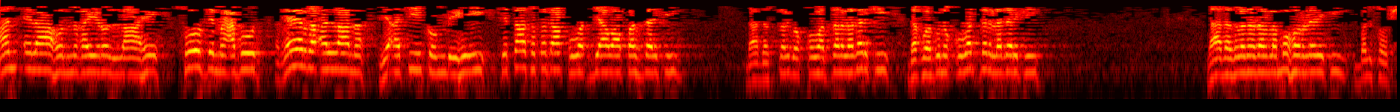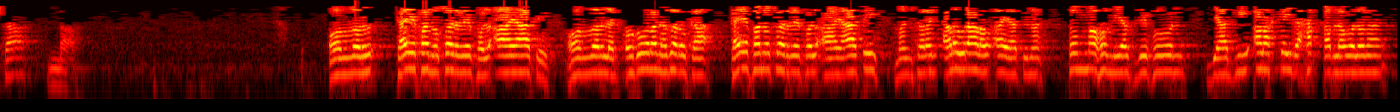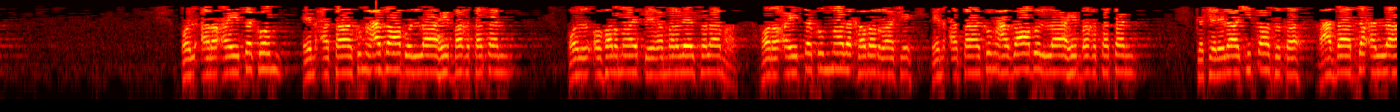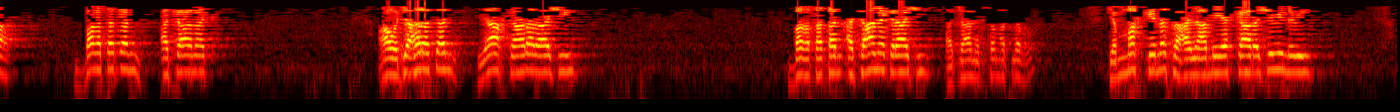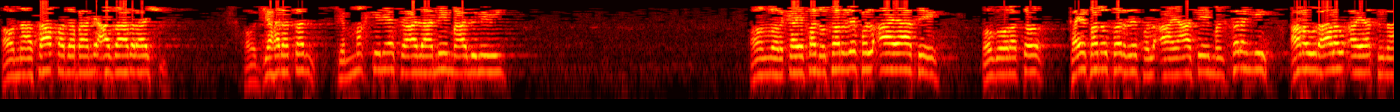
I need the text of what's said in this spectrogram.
من اله غیر الله څوک د معبود غیر د الله نه یاتیکم به چې تاسو ته دا قوت بیا واپس درکړي دا د سترګو قوت درله درکړي د غوږونو قوت درله درکړي دا د زړه نه درله مهر لري کړي بل څوک شته نه انظر كيف نصرف الآيات انظر لك أدور نظرك كيف نصرف الآيات من سرج ألو رالو آياتنا ثم هم يصدفون بيادي ألق كيد حق قبل ولنا قل أرأيتكم إن أتاكم عذاب الله بغتة قل أفرماي پیغمبر علیہ السلام أرأيتكم ما لخبر راكي إن أتاكم عذاب الله بغتة كتر راشي تاسطة عذاب الله بغتة اچانک او جهرتن یا خکارا راشی بغتتا اچانک راشي اچانک څه مطلب چې مخکې نه څه علامې ښکاره شوي نه وي او ناڅاپه د باندې عذاب راشي او جهرتا چې مخکې نه څه علامې معلومې وي انظر کیف نصرف الآیات وګوره ته کیف نصرف الآیات من څرنګې اړو راړو آیاتونه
